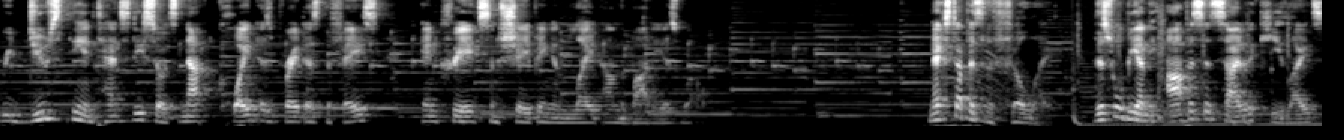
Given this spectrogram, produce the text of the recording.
reduce the intensity so it's not quite as bright as the face, and create some shaping and light on the body as well. Next up is the fill light. This will be on the opposite side of the key lights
